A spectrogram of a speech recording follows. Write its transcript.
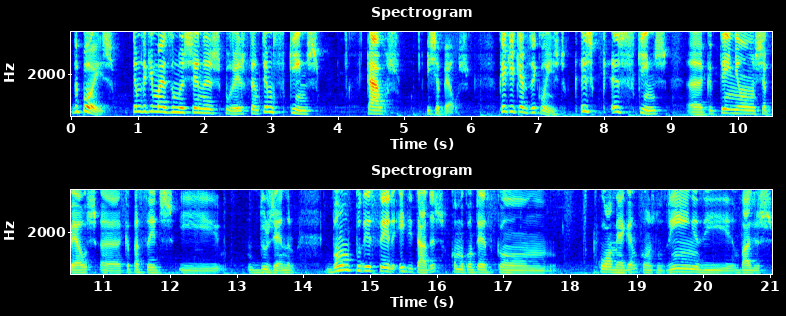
Depois, temos aqui mais umas cenas porreiras, portanto temos skins, carros e chapéus. O que é que quer dizer com isto? As, as skins uh, que tenham chapéus, uh, capacetes e do género, vão poder ser editadas, como acontece com, com o Omega, com as luzinhas e vários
